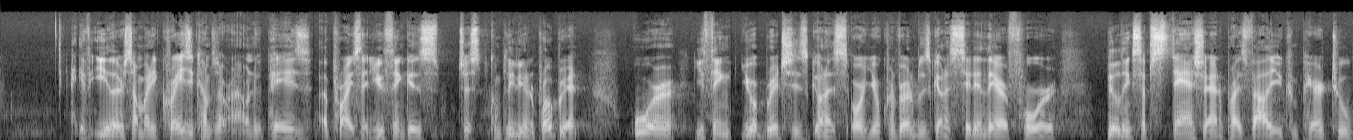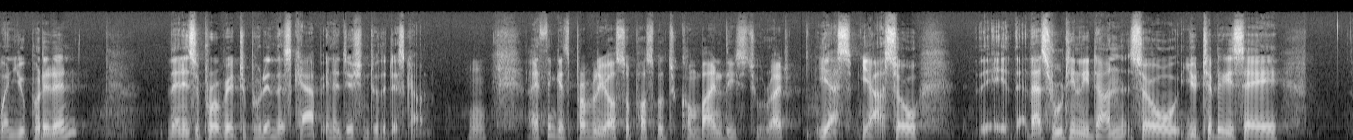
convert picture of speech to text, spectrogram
if either somebody crazy comes around who pays a price that you think is just completely inappropriate, or you think your bridge is going to, or your convertible is going to sit in there for building substantial enterprise value compared to when you put it in, then it's appropriate to put in this cap in addition to the discount. Hmm. I think it's probably also possible to combine these two, right? Yes, yeah. So eh, that's routinely done. So you typically say,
